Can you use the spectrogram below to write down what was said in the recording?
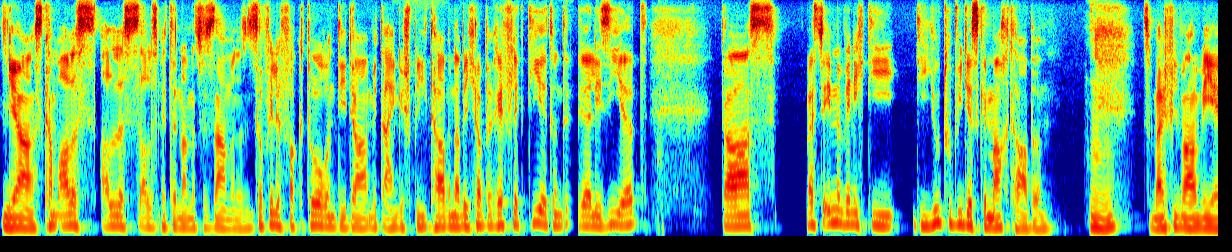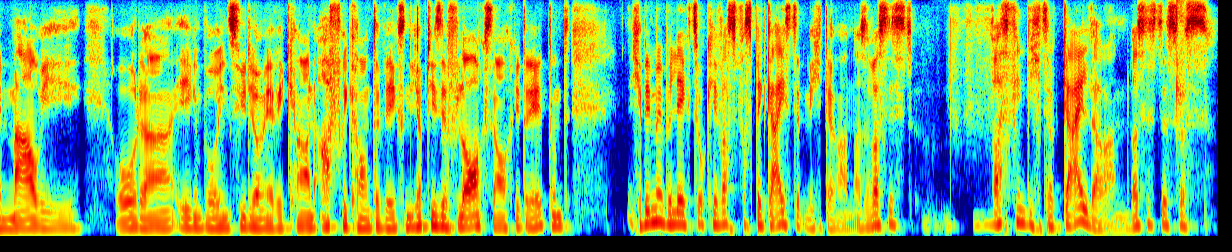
Ja, es kam alles, alles, alles miteinander zusammen. Es sind so viele Faktoren, die da mit eingespielt haben. Aber ich habe reflektiert und realisiert, dass, weißt du, immer wenn ich die, die YouTube-Videos gemacht habe, mhm. zum Beispiel waren wir in Maui oder irgendwo in Südamerika, in Afrika unterwegs und ich habe diese Vlogs auch gedreht und ich habe immer überlegt, okay, was, was begeistert mich daran? Also was ist, was finde ich so geil daran? Was ist das, was,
